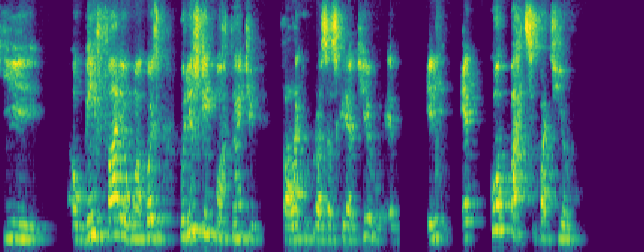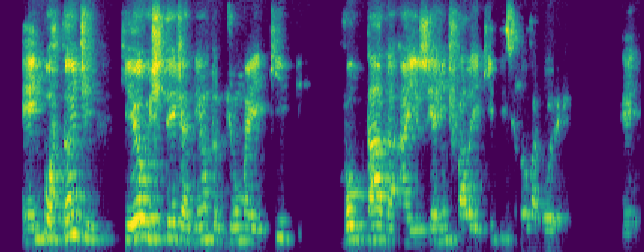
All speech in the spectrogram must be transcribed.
que alguém fale alguma coisa. Por isso que é importante falar que o processo criativo é, ele é coparticipativo. É importante que eu esteja dentro de uma equipe voltada a isso. E a gente fala equipes inovadoras, é,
